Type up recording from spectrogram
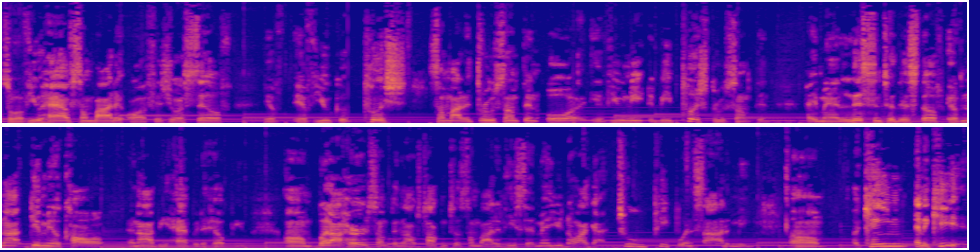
So if you have somebody, or if it's yourself if if you could push somebody through something or if you need to be pushed through something. Hey man listen to this stuff. If not give me a call and i'll be happy to help you. Um, but i heard something. I was talking to somebody and he said man you know i got two people inside of me um, a king and a kid.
